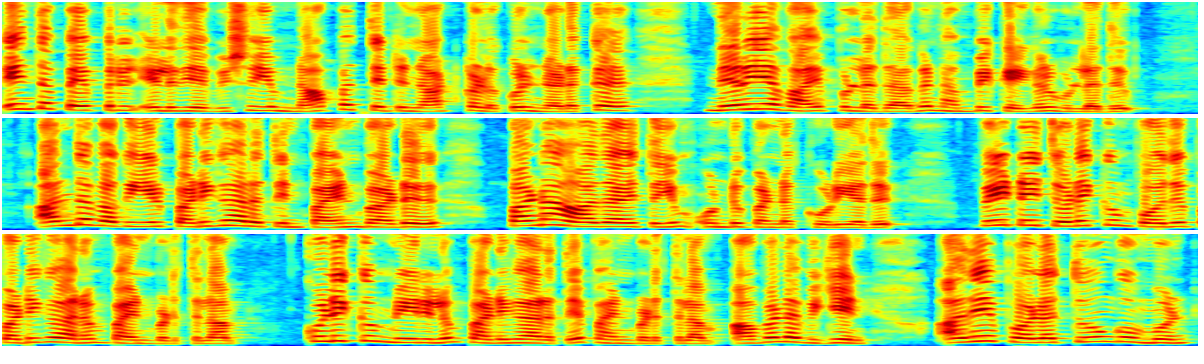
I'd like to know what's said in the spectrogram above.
இந்த பேப்பரில் எழுதிய விஷயம் நாற்பத்தெட்டு நாட்களுக்குள் நடக்க நிறைய வாய்ப்புள்ளதாக நம்பிக்கைகள் உள்ளது. அந்த வகையில் படிகாரத்தின் பயன்பாடு பண ஆதாயத்தையும் உண்டு பண்ணக்கூடியது. வீட்டை துடைக்கும் போது படிகாரம் பயன்படுத்தலாம். குளிக்கும் நீரிலும் படிகாரத்தை பயன்படுத்தலாம். அவ்வளவு ஏன்? அதே போல தூங்கும் முன்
